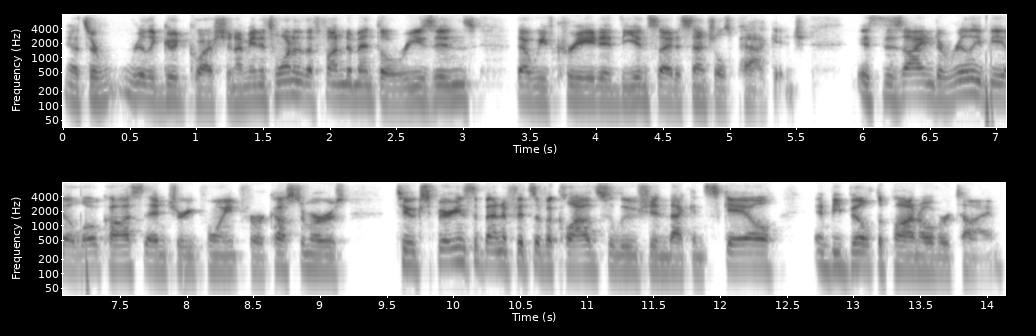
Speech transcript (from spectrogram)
Yeah, it's a really good question. I mean, it's one of the fundamental reasons that we've created the Insight Essentials package. It's designed to really be a low cost entry point for customers to experience the benefits of a cloud solution that can scale and be built upon over time.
